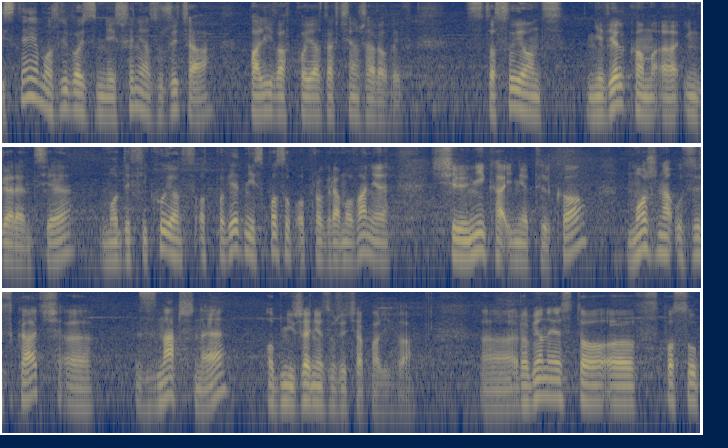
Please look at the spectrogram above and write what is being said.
Istnieje możliwość zmniejszenia zużycia paliwa w pojazdach ciężarowych, stosując niewielką e, ingerencję, modyfikując w odpowiedni sposób oprogramowanie silnika i nie tylko, można uzyskać e, znaczne obniżenie zużycia paliwa. E, Robione jest to w sposób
